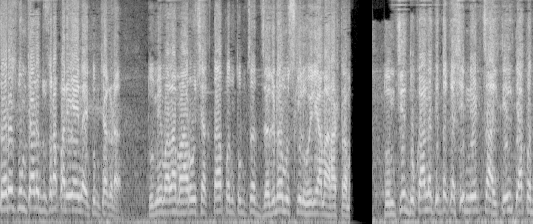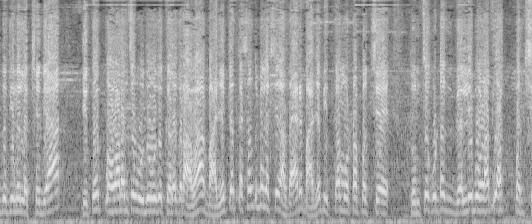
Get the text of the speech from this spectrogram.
तरच तुमच्याकडे दुसरा पर्याय नाही तुमच्याकडं. तुम्ही मला मारू शकता पण तुमचं जगणं मुश्किल होईल या महाराष्ट्रामध्ये. तुमची दुकानं तिथं कशी नीट चालतील त्या पद्धतीनं लक्ष द्या. तिथं पवारांचं उदो उदो करत राहा भाजपच्यात कशाला तुम्ही लक्ष घालताय अरे भाजप इतका मोठा पक्ष आहे. तुमचं कुठं गल्ली बोळातला पक्ष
